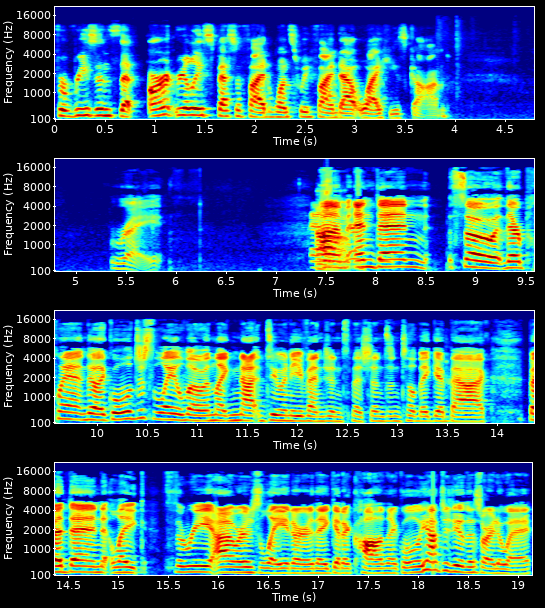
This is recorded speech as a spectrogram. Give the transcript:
for reasons that aren't really specified once we find out why he's gone right. And Um, and then so their plan, they're like, well, we'll just lay low and like not do any vengeance missions until they get back. But then like three hours later, they get a call and like, well, we have to do this right away.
